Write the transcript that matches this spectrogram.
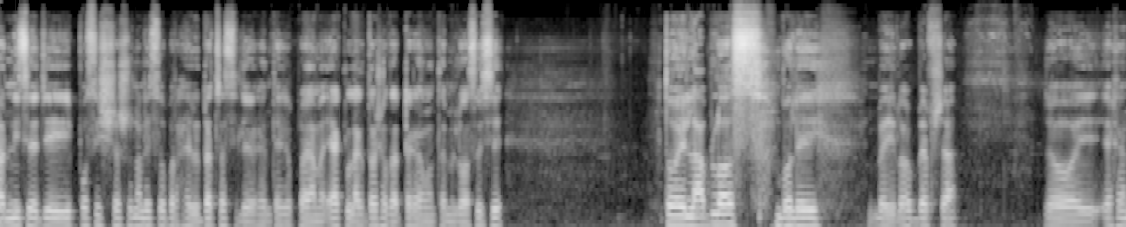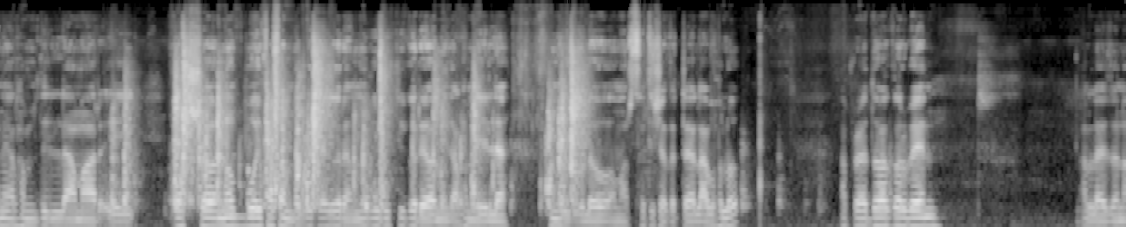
আর নিচে যে পঁচিশশো সোনালি সুপার হাইব্রিড বাচ্চা ছিল, এখান থেকে প্রায় আমার এক লাখ দশ হাজার টাকার মতো আমি লস হয়েছে। তো এই লাভ লস বলেই ব্যবসা। তো এখানে আলহামদুলিল্লাহ আমার এই একশো নব্বই পঁচানব্বই টাকা করে, মুরগি বিক্রি করে আমি আলহামদুলিল্লাহ মুরগিগুলো আমার ছত্রিশ হাজার টাকা লাভ হলো। আপনারা দোয়া করবেন, আল্লাহ যেন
